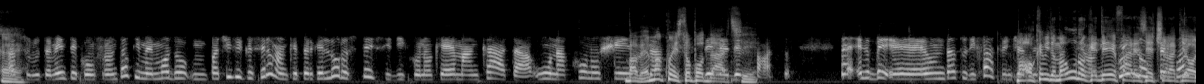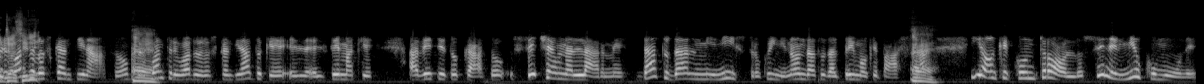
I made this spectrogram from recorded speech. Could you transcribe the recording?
Eh. assolutamente confrontati, ma in modo mh, pacifico e sereno, anche perché loro stessi dicono che è mancata una conoscenza Vabbè, ma questo può del, darsi. del fatto. Beh, eh, beh, è un dato di fatto in Ma ho capito, ma uno che deve fare Quello se c'è per la pioggia? Si lo scantinato, per Eh. quanto riguarda lo scantinato che è il, il tema che avete toccato, se c'è un allarme dato dal ministro, quindi non dato dal primo che passa, Eh. io anche controllo se nel mio comune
